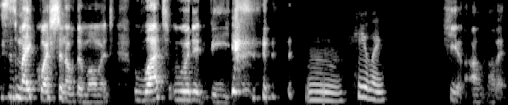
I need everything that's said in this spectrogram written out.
this is my question of the moment what would it be? Mm, healing. Heal i love it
